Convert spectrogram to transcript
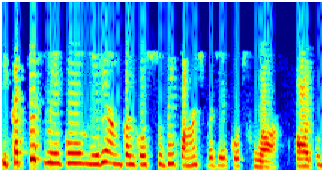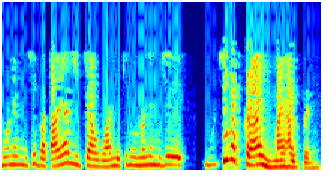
इकतीस मई को मेरे अंकल को सुबह पाँच बजे कुछ हुआ। और उन्होंने मुझे बताया नहीं क्या हुआ, लेकिन उन्होंने मुझे he was crying my husband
